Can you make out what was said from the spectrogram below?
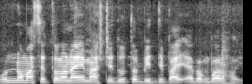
অন্য মাছের তুলনায় এই মাছটি দ্রুত বৃদ্ধি পায় এবং বড় হয়।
